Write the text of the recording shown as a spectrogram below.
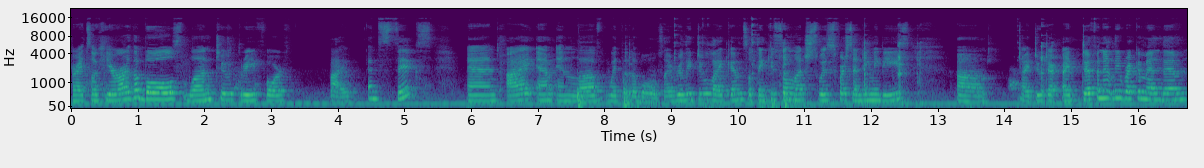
All right, so here are the bowls. One, two, three, four, five, and six. And I am in love with the bowls. I really do like them. So thank you so much, Sweese for sending me these. Um, I do, de I definitely recommend them.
